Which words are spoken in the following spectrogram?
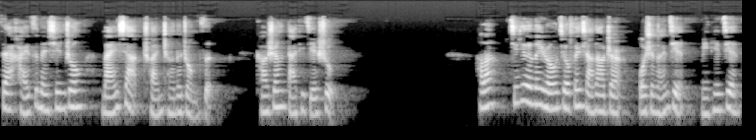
在孩子们心中埋下传承的种子。考生答题结束。好了，今天的内容就分享到这儿，我是暖姐，明天见。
